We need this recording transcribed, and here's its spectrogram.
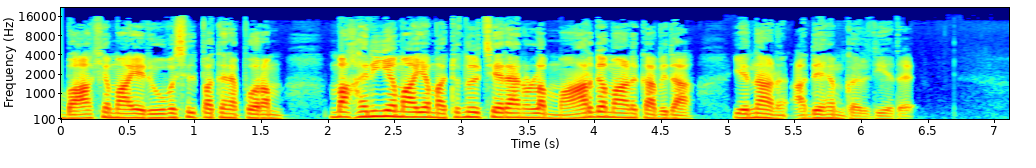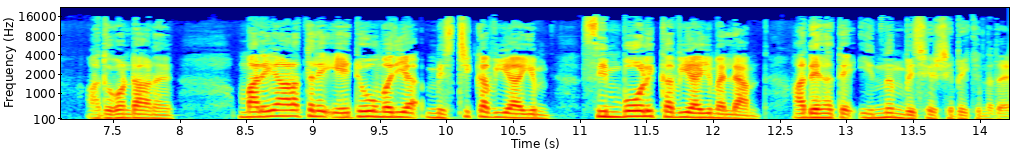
ബാഹ്യമായ രൂപശില്പത്തിനപ്പുറം മഹനീയമായ മറ്റൊന്നിൽ ചേരാനുള്ള മാർഗമാണ് കവിത എന്നാണ് അദ്ദേഹം കരുതിയത്. അതുകൊണ്ടാണ് മലയാളത്തിലെ ഏറ്റവും വലിയ മിസ്റ്റിക് കവിയായും സിംബോളിക് കവിയായുമെല്ലാം അദ്ദേഹത്തെ ഇന്നും വിശേഷിപ്പിക്കുന്നത്.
